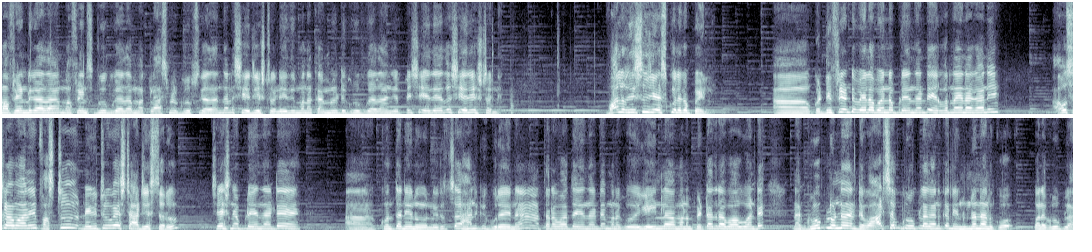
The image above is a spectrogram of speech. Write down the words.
మా ఫ్రెండ్ కదా మా ఫ్రెండ్స్ గ్రూప్ కదా మా క్లాస్మేట్ గ్రూప్స్ కదా అని దాన్ని షేర్ చేస్తుండే ఇది మన కమ్యూనిటీ గ్రూప్ కదా అని చెప్పేసి ఏదేదో షేర్ చేస్తుండే వాళ్ళు రిసీవ్ చేసుకోలేకపోయారు ఒక డిఫరెంట్ వేలో పోయినప్పుడు ఏంటంటే ఎవరినైనా కానీ అవసరమా అని ఫస్ట్ నెగిటివ్గా స్టార్ట్ చేస్తారు. చేసినప్పుడు ఏంటంటే కొంత నేను నిరుత్సాహానికి గురైన తర్వాత ఏంటంటే మనకు ఇంట్లో మనం పెట్టదురా బాబు అంటే నా గ్రూప్లో ఉన్నదంటే వాట్సాప్ గ్రూప్లో కనుక నేను ఉన్నాను అనుకో వాళ్ళ గ్రూప్లో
